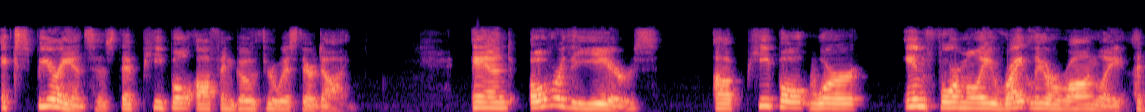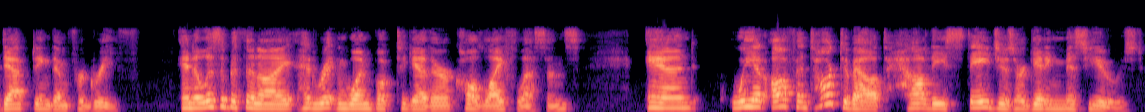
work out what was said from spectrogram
experiences that people often go through as they're dying. And over the years, uh, people were informally, rightly or wrongly, adapting them for grief. And Elizabeth and I had written one book together called Life Lessons. And we had often talked about how these stages are getting misused.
